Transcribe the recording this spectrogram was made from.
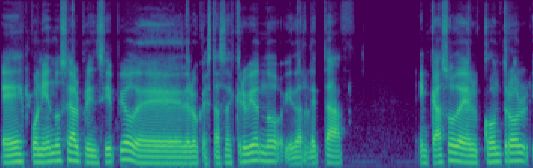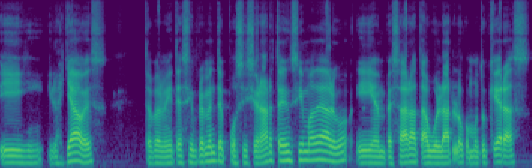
es poniéndose al principio de, lo que estás escribiendo y darle tab. En caso del control y, las llaves, te permite simplemente posicionarte encima de algo y empezar a tabularlo como tú quieras,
